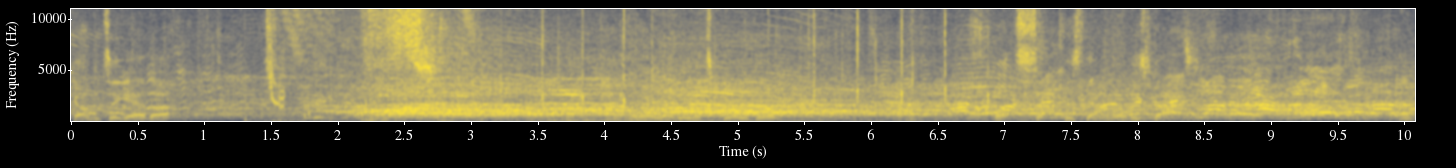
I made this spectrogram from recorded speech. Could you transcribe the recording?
come together. And already it's brutal. But Sapp is down on his back. And,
